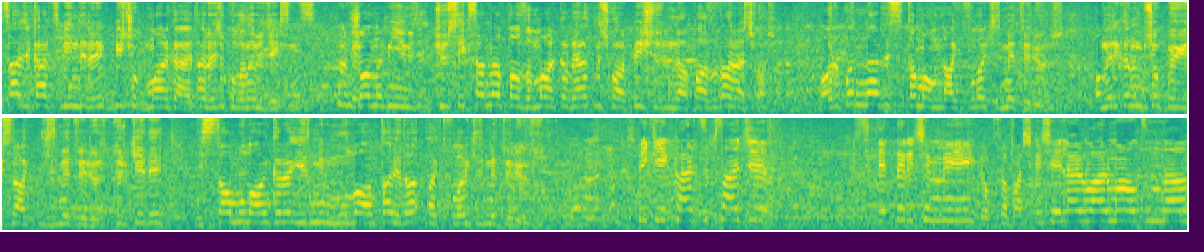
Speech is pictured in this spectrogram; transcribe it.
Sadece Kartsp'i indirerek birçok marka ait aracı kullanabileceksiniz. Şu anda bünyemizde 280'den fazla marka ve yaklaşık olarak 500 binden fazla da araç var. Avrupa'nın neredeyse tamamında aktif olarak hizmet veriyoruz. Amerika'nın birçok bölgesine hizmet veriyoruz. Türkiye'de İstanbul, Ankara, İzmir, Muğla, Antalya'da aktif olarak hizmet veriyoruz. Peki Kartsip sadece bisikletler için mi yoksa başka şeyler var mı altında?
